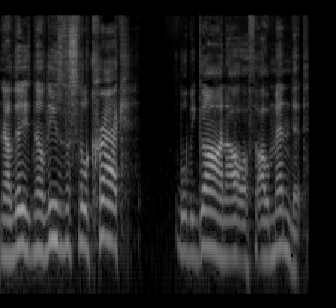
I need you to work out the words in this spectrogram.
Now these, now these, this little crack will be gone. I'll, I'll mend it.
